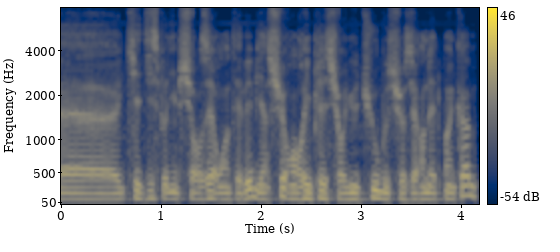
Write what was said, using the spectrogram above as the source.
euh, qui est disponible sur 01 TV, bien sûr, en replay sur YouTube ou sur zeronet.com.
